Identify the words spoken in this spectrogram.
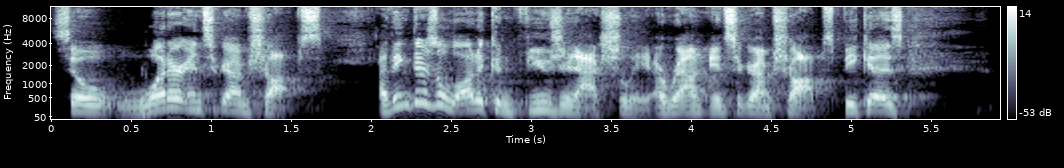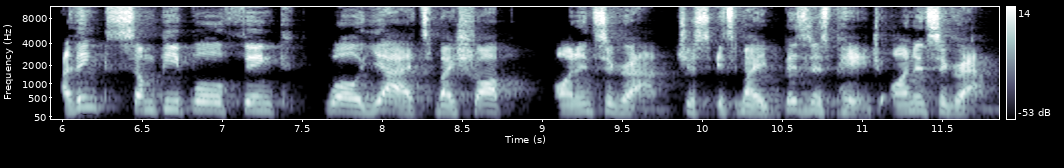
So, what are Instagram shops? I think there's a lot of confusion actually around Instagram shops because I think some people think, well, yeah, it's my shop on Instagram, just it's my business page on Instagram,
